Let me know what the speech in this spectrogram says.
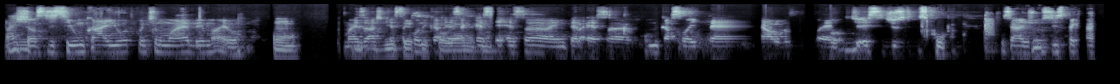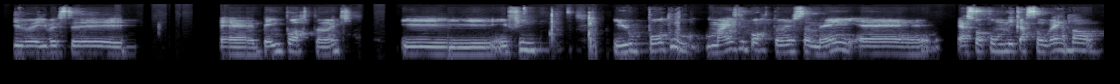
a hum. chance de se um cair e outro continuar é bem maior. É. Mas acho que essa, comunica essa, essa, essa, essa, comunicação aí, é, esse, desculpa, esse ajuste de expectativa aí vai ser é, bem importante. E, enfim, e o ponto mais importante também é, é a sua comunicação verbal.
